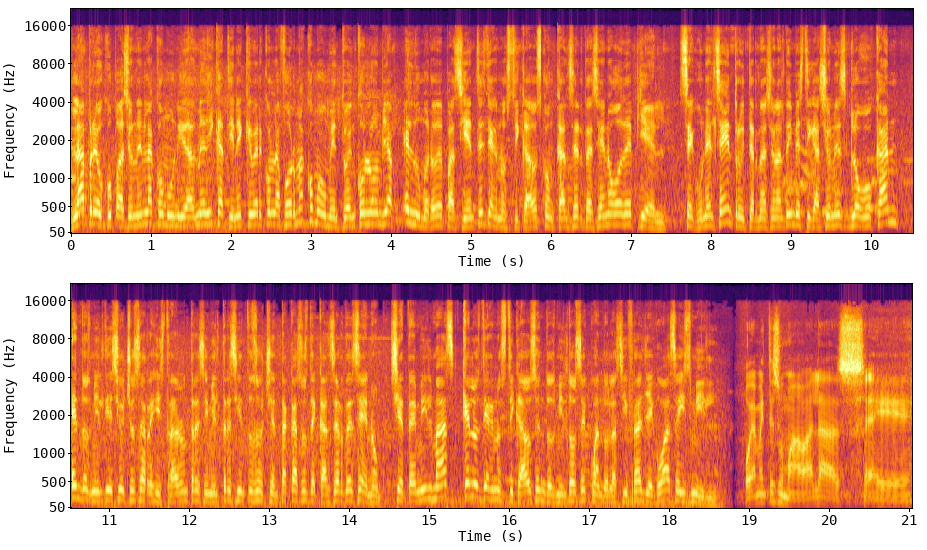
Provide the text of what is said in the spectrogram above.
La preocupación en la comunidad médica tiene que ver con la forma como aumentó en Colombia el número de pacientes diagnosticados con cáncer de seno o de piel. Según el Centro Internacional de Investigaciones Globocan, en 2018 se registraron 13.380 casos de cáncer de seno, 7.000 más que los diagnosticados en 2012 cuando la cifra llegó a 6.000. Obviamente sumado a, las, eh,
